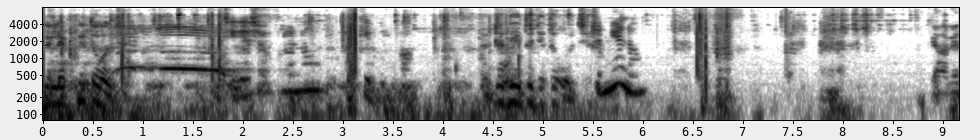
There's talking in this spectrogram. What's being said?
বেলগুড়ি নিতে বলছে। এটা দিয়ে তো যেতে বলছে। নিয়ে নাও। আগে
